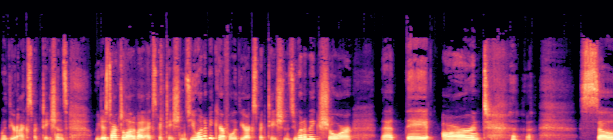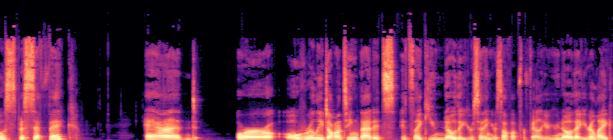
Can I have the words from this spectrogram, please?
with your expectations. We just talked a lot about expectations. You want to be careful with your expectations. You want to make sure that they aren't so specific and or overly daunting that it's it's like you know that you're setting yourself up for failure. You know that you're like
